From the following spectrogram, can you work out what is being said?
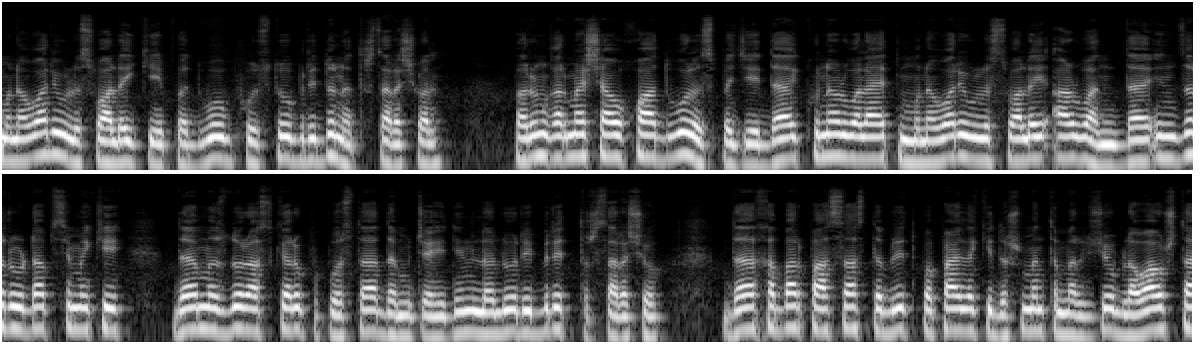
منورې ولسوالۍ کې په دوو پوستو بریدونه ترسره شول. پرون غرمه شاوخوا دولس بجې د کونړ ولایت منورې ولسوالۍ اړوند د انځرو ډب سیمه کې د مزدور عسکرو په پوسته د مجاهدین له لوري برید ترسره شو د خبر په اساس د برید په پایله کې دښمن ته مرګ ژوبله واوښته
